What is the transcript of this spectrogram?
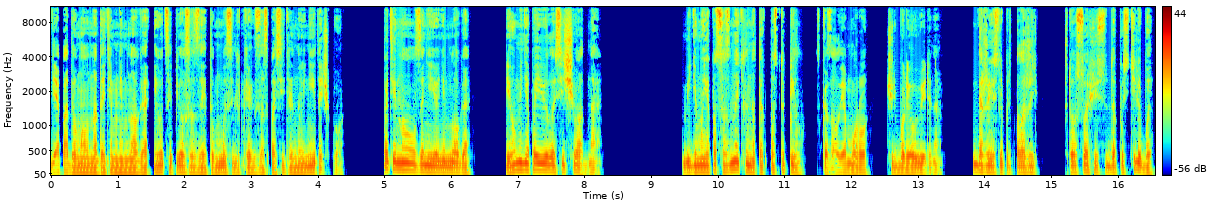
Я подумал над этим немного и уцепился за эту мысль как за спасительную ниточку. Потянул за нее немного, и у меня появилась еще одна. «Видимо, я подсознательно так поступил», — сказал я Мору чуть более уверенно. «Даже если предположить, что Софью сюда пустили бы,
